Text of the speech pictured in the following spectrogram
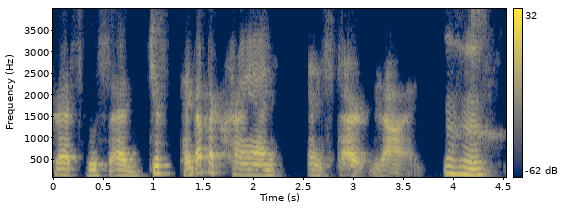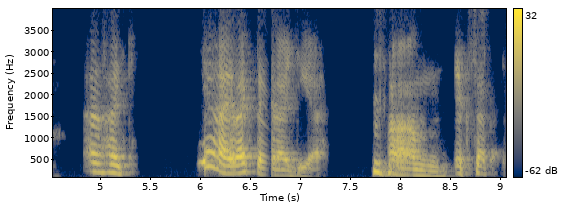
Chris who said, just pick up a crayon and start drawing. Mhm. I was like, yeah, I like that idea. um, except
